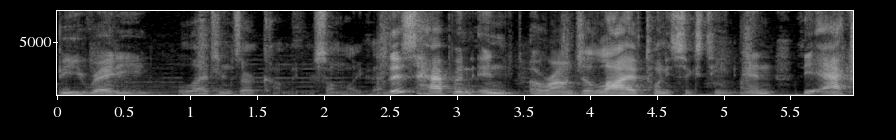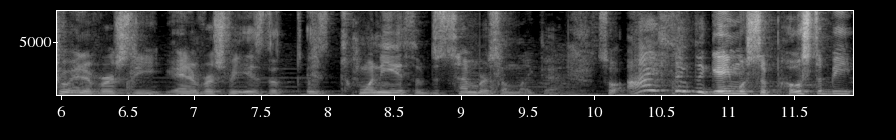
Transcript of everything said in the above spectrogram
"Be ready, legends are coming," or something like that. This happened in around July of 2016, and the actual anniversary anniversary is the is 20th of December, something like that. So I think the game was supposed to be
